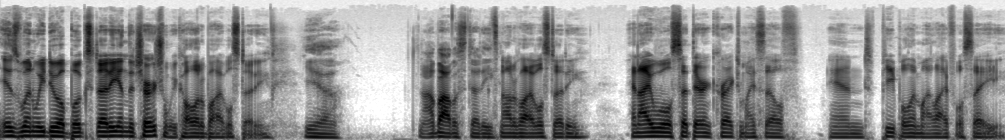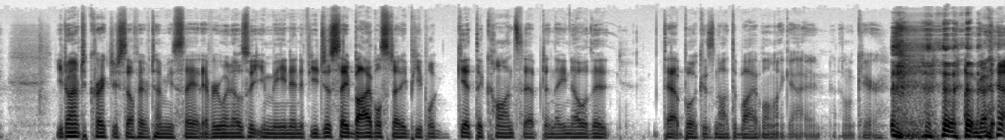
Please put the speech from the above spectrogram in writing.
is when we do a book study in the church and we call it a Bible study. Yeah. It's not a Bible study. It's not a Bible study. And I will sit there and correct myself, and people in my life will say, You don't have to correct yourself every time you say it. Everyone knows what you mean. And if you just say Bible study, people get the concept and they know that that book is not the Bible. I'm like, I, I don't care. I'm gonna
